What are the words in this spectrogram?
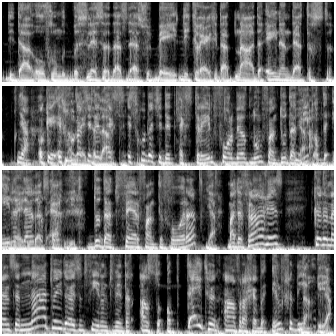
die daarover moet beslissen, dat is de SVB, die krijgen dat na de 31ste. Ja, oké. Is, goed dat je dit ex- is goed dat je dit extreem voorbeeld noemt. Van doe dat Ja. niet op de Nee, 31ste. doe dat echt niet. Doe dat ver van tevoren. Ja. Maar de vraag is: kunnen mensen na 2024, als ze op tijd hun aanvraag hebben ingediend, Nou, ja.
